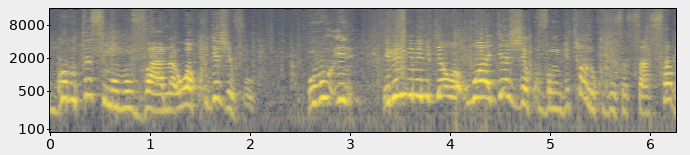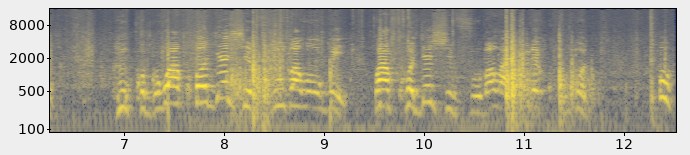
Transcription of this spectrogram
ubwo butesi mu buvana wakogeje vuba ubu ibi ngibi ni byo wogeje kuva mu gitondo kugeza saa saba. Nkuko bwo wakogeje vuba wowe. Wakogeje vuba wanyure ku nkono Oh,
